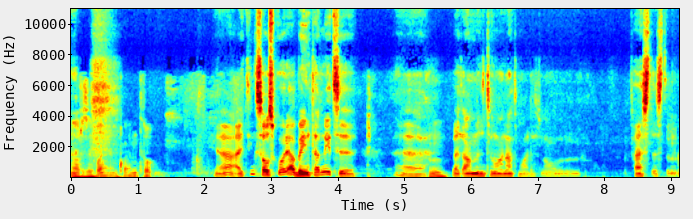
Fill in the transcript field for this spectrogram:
North እንኳን ተው። I think ሳውስ ኮሪያ በኢንተርኔት በጣም እንትኗ ናት ማለት ነው። fastest ና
